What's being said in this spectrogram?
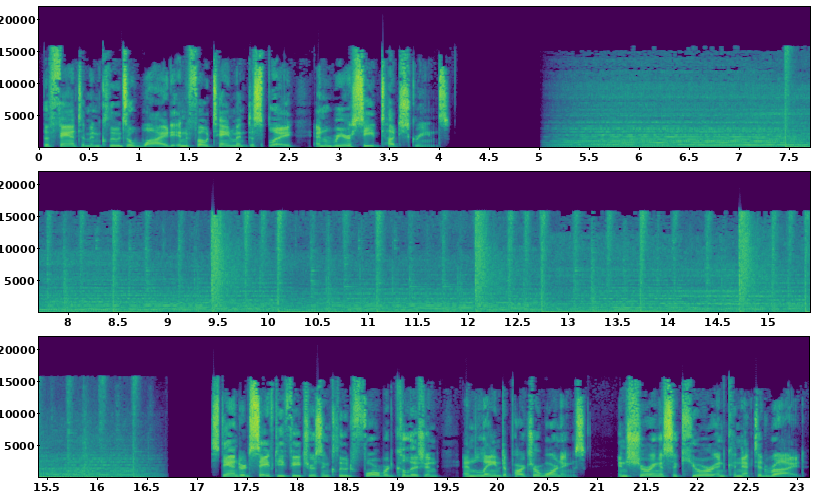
The Phantom includes a wide infotainment display and rear seat touchscreens. Standard safety features include forward collision and lane departure warnings, ensuring a secure and connected ride.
